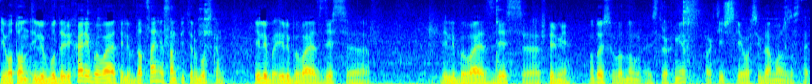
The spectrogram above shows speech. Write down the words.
и вот он или в Будда-Вихаре бывает, или в Дацане Санкт-Петербургском, или, или бывает здесь, э, или бывает здесь э, в Перми. Ну, то есть в одном из трех мест практически его всегда можно застать.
